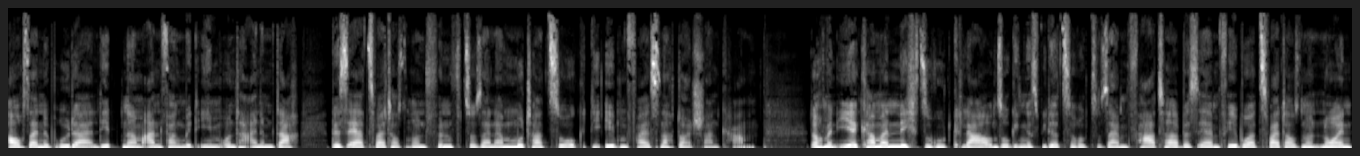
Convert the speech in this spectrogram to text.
Auch seine Brüder lebten am Anfang mit ihm unter einem Dach, bis er 2005 zu seiner Mutter zog, die ebenfalls nach Deutschland kam. Doch mit ihr kam er nicht so gut klar und so ging es wieder zurück zu seinem Vater, bis er im Februar 2009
